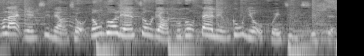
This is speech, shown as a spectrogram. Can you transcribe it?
弗莱连进两球，隆多连送两助攻，带领公牛回敬骑士。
